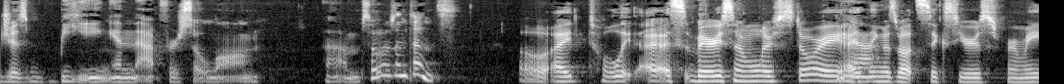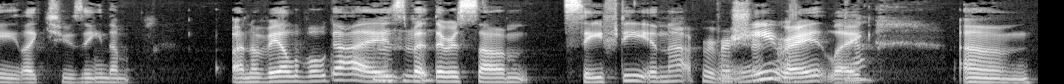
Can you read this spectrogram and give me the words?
just being in that for so long. Um, so it was intense. Oh, I totally, it's a very similar story. Yeah. I think it was about six years for me, like choosing the unavailable guys, mm-hmm. but there was some safety in that for, for me, sure. right? Like, yeah. Um,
